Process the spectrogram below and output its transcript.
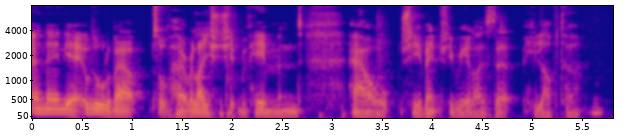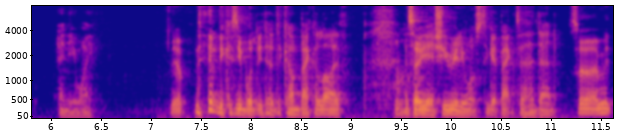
and then yeah, it was all about sort of her relationship with him and how she eventually realised that he loved her anyway yep. because he wanted her to come back alive. And so yeah, she really wants to get back to her dad. So I mean,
